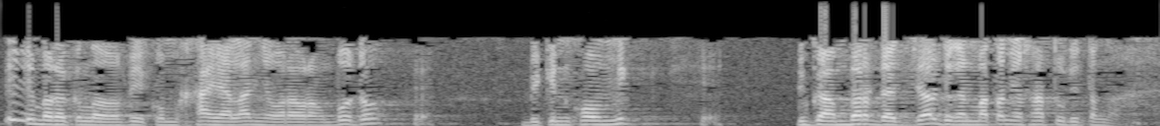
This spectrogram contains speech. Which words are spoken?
Ini barakallahu fikum khayalannya orang-orang bodoh. Bikin komik. Digambar Dajjal dengan matanya satu di tengah.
